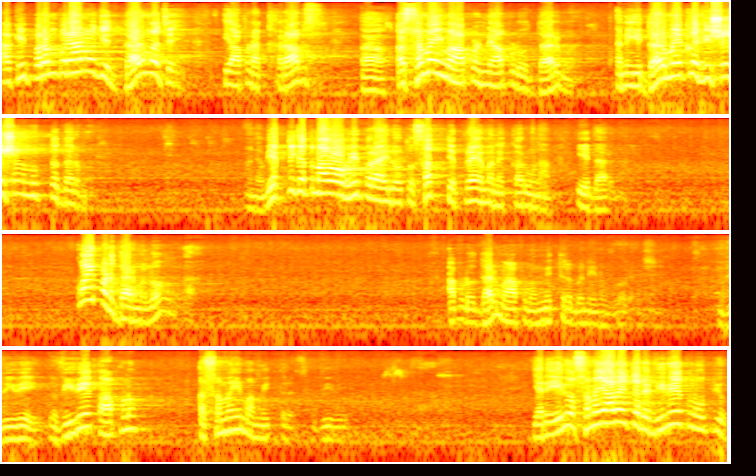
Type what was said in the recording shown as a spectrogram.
આખી પરંપરાનો જે ધર્મ છે, એ આપણા ખરાબ અસમયમાં આપણને આપણો ધર્મ, અને એ ધર્મ એટલે વિશેષણ મુક્ત ધર્મ. અને વ્યક્તિગત મારો અભિપ્રાય લો તો સત્ય, પ્રેમ અને કરુણા એ ધર્મ. કોઈ પણ ધર્મ લો આપણો ધર્મ આપણો મિત્ર બનીને ઊભો છે. વિવેક વિવેક આપણો અસમયમાં મિત્ર છે, વિવેક. જ્યારે એવો સમય આવે ત્યારે વિવેકનો ઉપયોગ.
